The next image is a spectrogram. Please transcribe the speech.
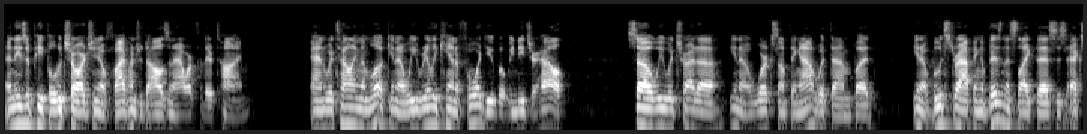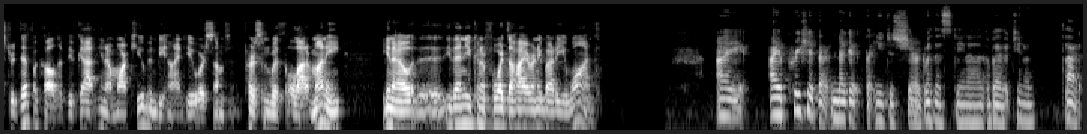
and these are people who charge you know $500 an hour for their time and we're telling them look you know we really can't afford you but we need your help. So we would try to you know work something out with them. But you know bootstrapping a business like this is extra difficult. If you've got you know mark cuban behind you or some person with a lot of money you know then you can afford to hire anybody you want. I i appreciate that nugget that you just shared with us dana about you know that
